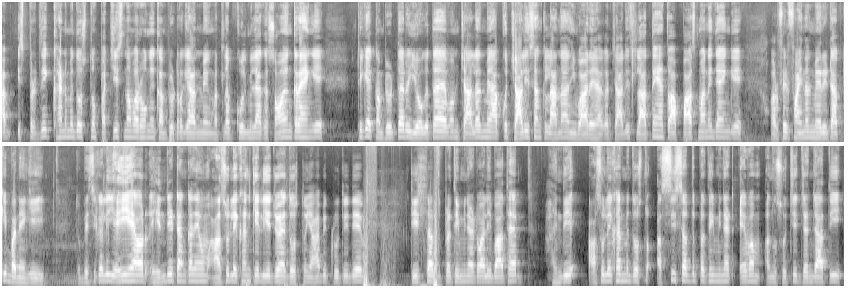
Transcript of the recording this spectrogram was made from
अब इस प्रत्येक खंड में दोस्तों 25 नंबर होंगे कंप्यूटर ज्ञान में मतलब कुल मिलाकर 100 अंक रहेंगे। ठीक है, कंप्यूटर योग्यता एवं चालन में आपको 40 अंक लाना अनिवार्य है। अगर 40 लाते हैं तो आप पास माने जाएँगे और फिर फाइनल मेरिट आपकी बनेगी। तो बेसिकली यही है और हिंदी टंकन एवं आँसू लेखन के लिए जो है दोस्तों, यहाँ भी कृतिदेव तीस शब्द प्रति मिनट वाली बात है। हिंदी आँसू लेखन में दोस्तों अस्सी शब्द प्रति मिनट एवं अनुसूचित जनजाति,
